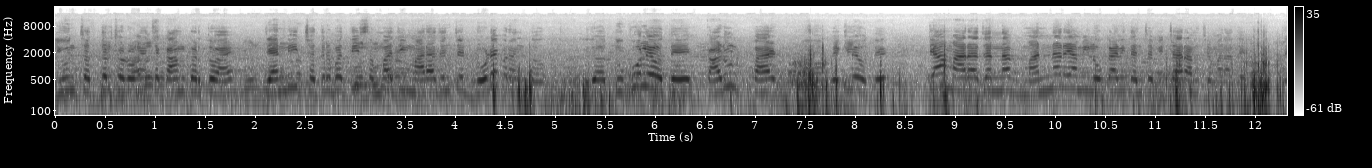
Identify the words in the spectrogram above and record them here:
येऊन चत्तर चढवण्याचं काम करतो आहे त्यांनी छत्रपती संभाजी महाराजांचे डोळेपर्यंत दुखवले होते काढून अं, फेकले होते. त्या महाराजांना मानणारे आम्ही लोकांनी त्यांचे विचार आमच्या मनात आहे तर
